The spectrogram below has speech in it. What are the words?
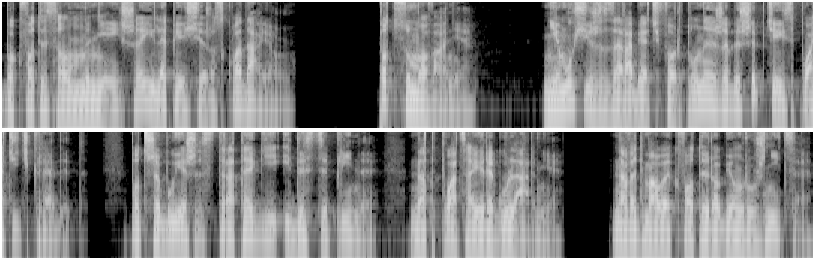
bo kwoty są mniejsze i lepiej się rozkładają. Podsumowanie. Nie musisz zarabiać fortuny, żeby szybciej spłacić kredyt. Potrzebujesz strategii i dyscypliny. Nadpłacaj regularnie. Nawet małe kwoty robią różnicę.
